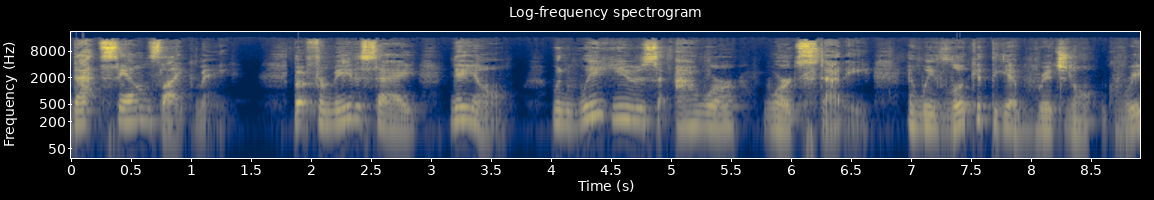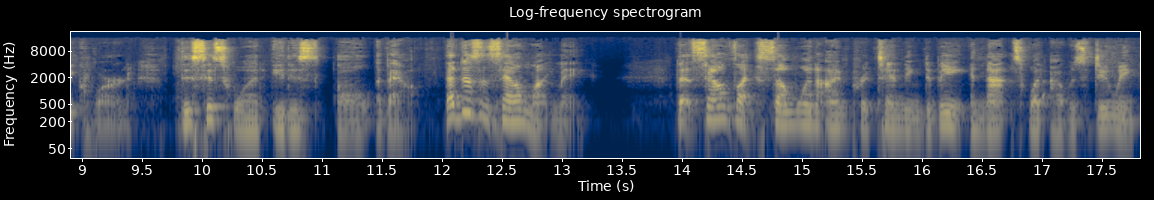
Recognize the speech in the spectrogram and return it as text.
That sounds like me. But for me to say, now, when we use our word study and we look at the original Greek word, this is what it is all about. That doesn't sound like me. That sounds like someone I'm pretending to be. And that's what I was doing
